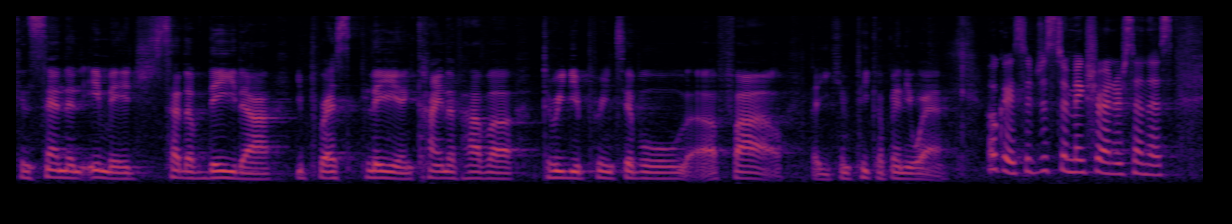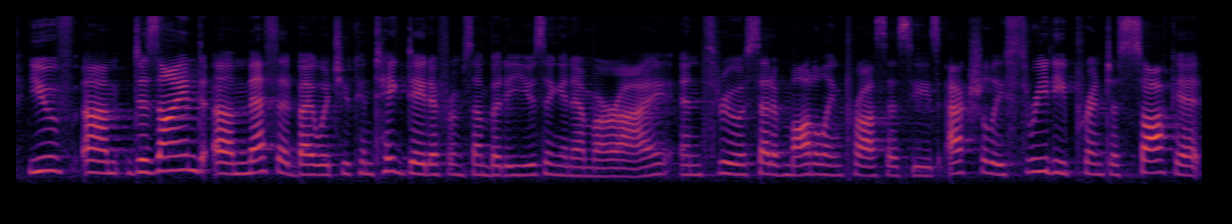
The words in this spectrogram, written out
can send an image, set of data, you press play, and kind of have a 3D printable uh, file that you can pick up anywhere. Okay, so just to make sure I understand this, you've um, designed a method by which you can take data from somebody using an MRI and through a set of modeling processes actually 3D print a socket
